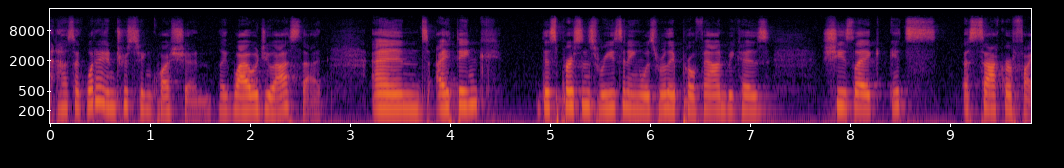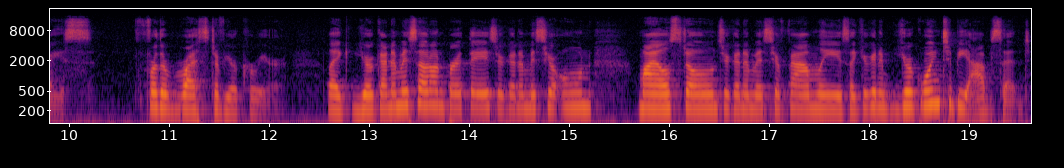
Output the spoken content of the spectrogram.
And I was like, What an interesting question. Like, why would you ask that? And I think this person's reasoning was really profound because she's like, It's a sacrifice for the rest of your career. Like, you're gonna miss out on birthdays. You're gonna miss your own milestones. You're gonna miss your families. Like, you're gonna you're going to be absent,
